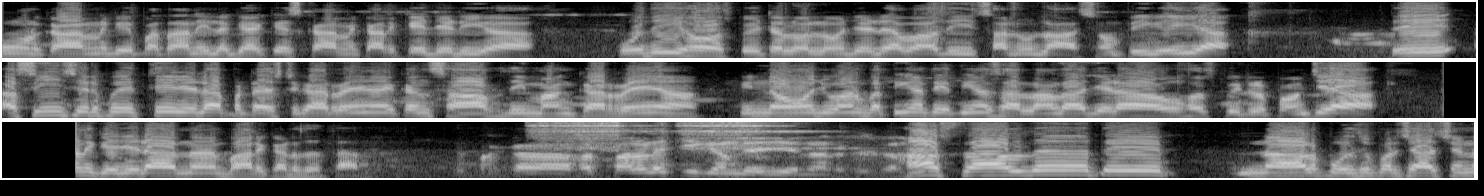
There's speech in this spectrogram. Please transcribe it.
ਹੋਣ ਕਾਰਨ ਕਿ ਪਤਾ ਨਹੀਂ ਲੱਗਿਆ ਕਿਸ ਕਾਰਨ ਕਰਕੇ ਜਿਹੜੀ ਆ, ਉਹਦੀ ਹਸਪੀਟਲ ਵੱਲੋਂ ਜਿਹੜਾ ਵਾ ਉਹਦੀ ਸਾਨੂੰ ਲਾਸ਼ ਸੌਂਪੀ ਗਈ ਆ। ਤੇ ਅਸੀਂ ਸਿਰਫ ਇੱਥੇ ਜਿਹੜਾ ਪ੍ਰੋਟੈਸਟ ਕਰ ਰਹੇ ਹਾਂ ਇੱਕ ਇਨਸਾਫ ਦੀ ਮੰਗ ਕਰ ਰਹੇ ਹਾਂ ਕਿ ਨੌਜਵਾਨ 32 33 ਸਾਲਾਂ ਦਾ ਜਿਹੜਾ ਉਹ ਹਸਪੀਟਲ ਪਹੁੰਚਿਆ ਕੇ ਜਿਹੜਾ ਉਹਨਾਂ ਬਾਹਰ ਕੱਢ ਦਿੱਤਾ। ਹਸਪਤਾਲ ਵਾਲੇ ਕੀ ਕਹਿੰਦੇ ਜੀ ਇਹਨਾਂ ਦਾ ਹਸਪਤਾਲ ਦੇ ਤੇ ਨਾਲ ਪੁਲਿਸ ਪ੍ਰਸ਼ਾਸਨ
